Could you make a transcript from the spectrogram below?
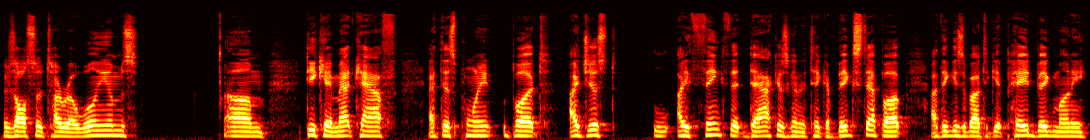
There's also Tyrell Williams, um, DK Metcalf at this point, but I just I think that Dak is going to take a big step up. I think he's about to get paid big money,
